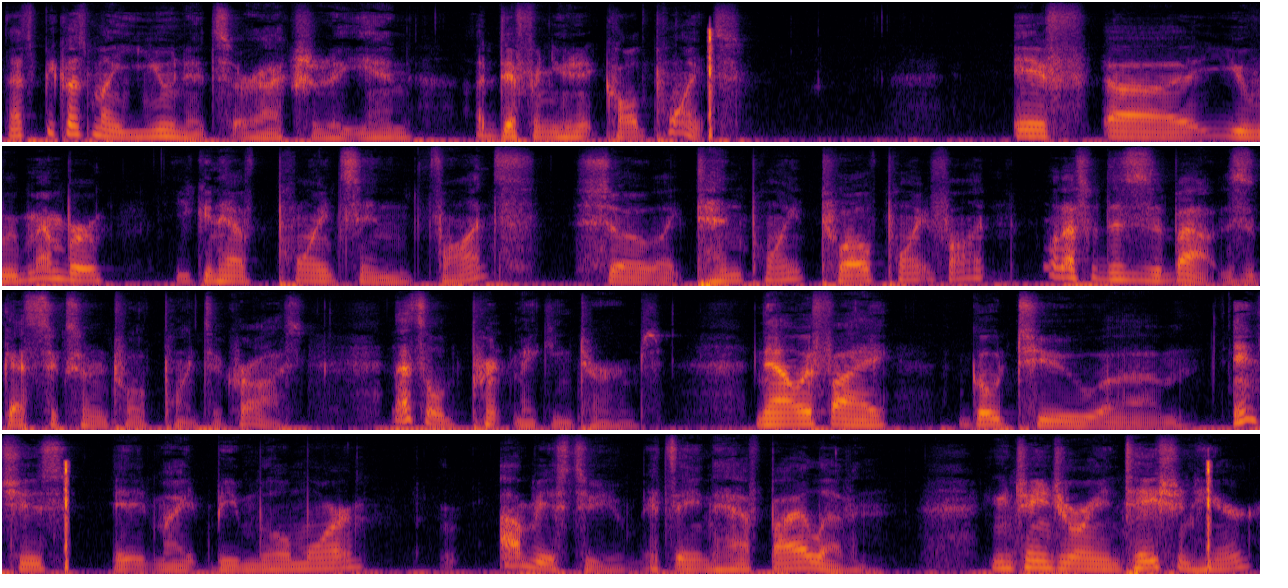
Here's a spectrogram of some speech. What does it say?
That's because my units are actually in a different unit called points. If uh, you remember, you can have points in fonts, so like 10 point, 12 point font. Well, that's what this is about. This has got 612 points across. That's old printmaking terms. Now, if I go to um, inches, it might be a little more obvious to you. It's 8.5 by 11. You can change your orientation here,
